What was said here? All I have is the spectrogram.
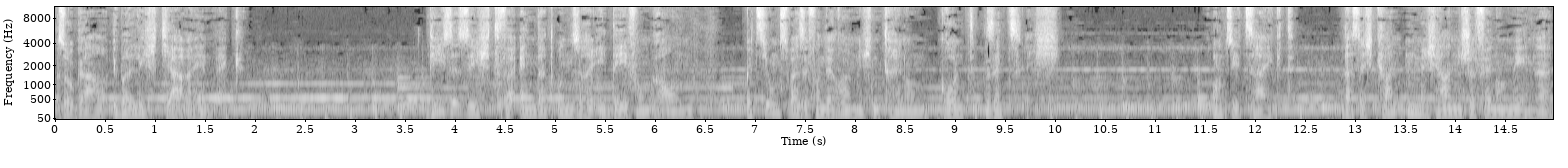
sogar über Lichtjahre hinweg. Diese Sicht verändert unsere Idee vom Raum bzw. von der räumlichen Trennung grundsätzlich. Und sie zeigt, dass sich quantenmechanische Phänomene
